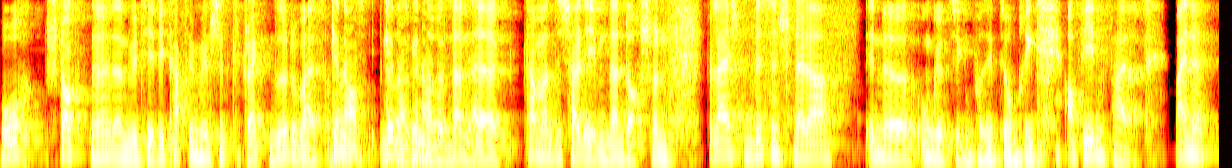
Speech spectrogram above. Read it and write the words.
hochstockt, ne, dann wird hier die Kaffeemilch nicht getrackt und so, du weißt auch. Genau, genau, genau. So. Und dann ja. äh, kann man sich halt eben dann doch schon vielleicht ein bisschen schneller in eine ungünstige Position bringen. Auf jeden Fall. Meine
